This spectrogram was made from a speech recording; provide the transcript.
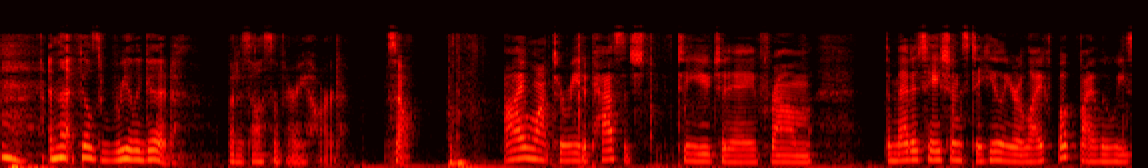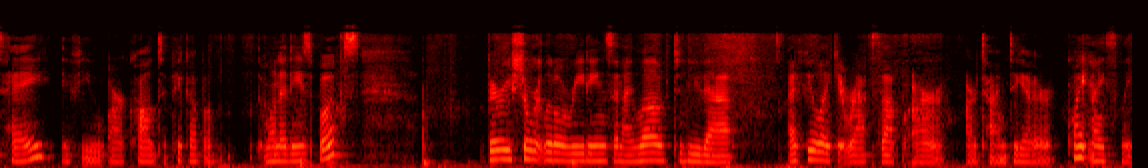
And that feels really good, but it's also very hard. So, I want to read a passage to you today from the Meditations to Heal Your Life book by Louise Hay. If you are called to pick up a, one of these books, very short little readings, and I love to do that I feel like it wraps up our, our time together quite nicely.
